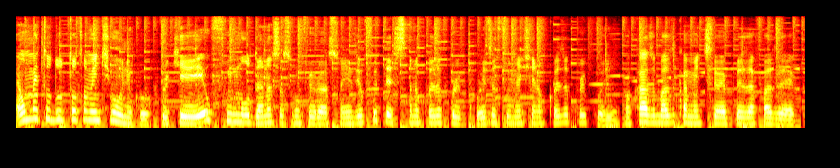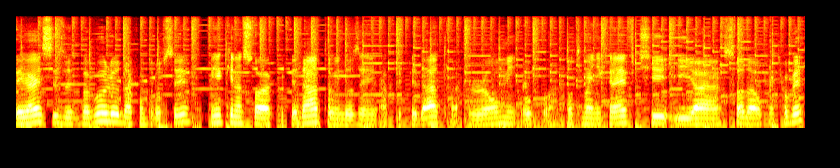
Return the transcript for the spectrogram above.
é um método totalmente único, porque eu fui moldando essas configurações, eu fui testando coisa por coisa, fui mexendo coisa por coisa. No caso basicamente que você vai precisar fazer é pegar esses dois bagulho, dar Ctrl C, vir aqui na sua app data, Windows app data, Roam, opa, ponto Minecraft e a, só dar o Ctrl V,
